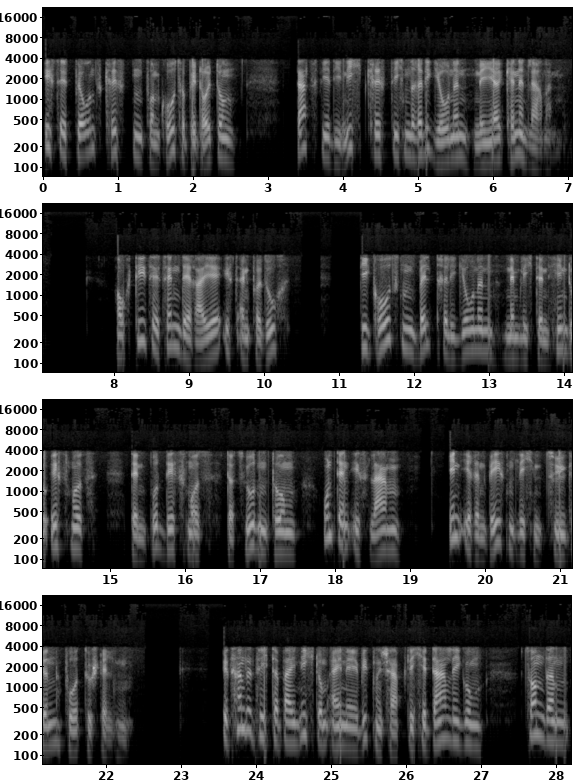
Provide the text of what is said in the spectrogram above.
ist es für uns Christen von großer Bedeutung, dass wir die nichtchristlichen Religionen näher kennenlernen. Auch diese Sendereihe ist ein Versuch, die großen Weltreligionen, nämlich den Hinduismus, den Buddhismus, das Judentum und den Islam, in ihren wesentlichen Zügen vorzustellen. Es handelt sich dabei nicht um eine wissenschaftliche Darlegung, sondern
